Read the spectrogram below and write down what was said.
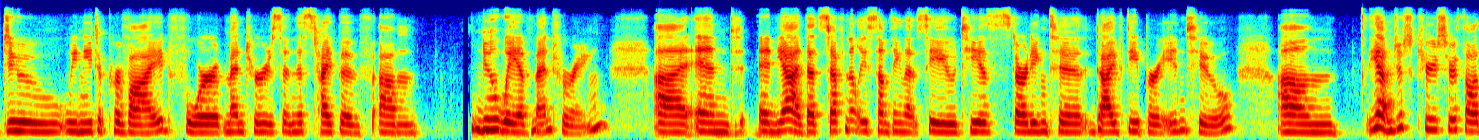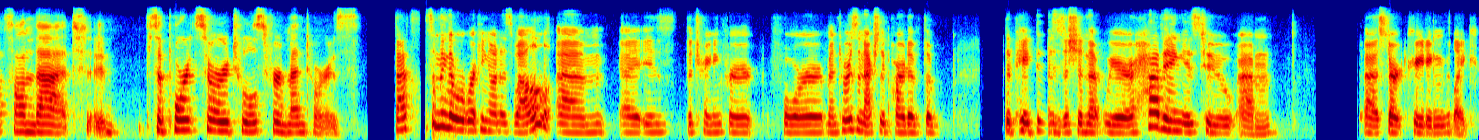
do we need to provide for mentors in this type of um, new way of mentoring? Uh, and and yeah, that's definitely something that CAOT is starting to dive deeper into. Um, yeah, I'm just curious your thoughts on that. Uh, supports or tools for mentors. That's something that we're working on as well. Um, uh, is the training for for mentors, and actually part of the the paid position that we're having is to um, uh, start creating like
